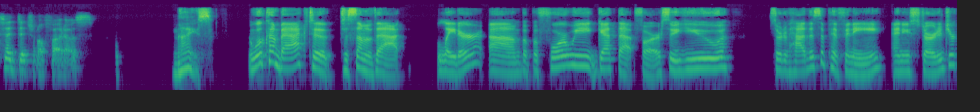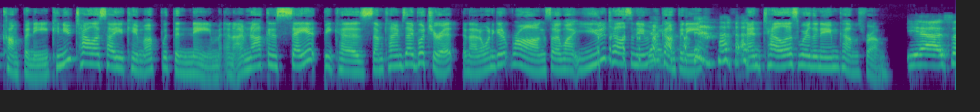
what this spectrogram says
to digital photos. Nice. And we'll come back to to some of that later. Um, but before we get that far, so you sort of had this epiphany and you started your company. Can you tell us how you came up with the name? And I'm not going to say it because sometimes I butcher it and I don't want to get it wrong. So I want you to tell us the name of your company and tell us where the name comes from. Yeah, so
